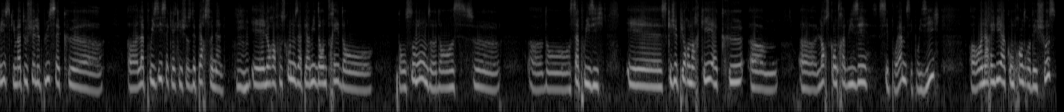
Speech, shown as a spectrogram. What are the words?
Oui, ce qui m'a touché le plus, c'est que euh, la poésie, c'est quelque chose de personnel. Mhm. Et Laura Fusco nous a permis d'entrer dans, dans son monde, euh, dans sa poésie. Et ce que j'ai pu remarquer est que lorsqu'on traduisait ses poèmes, ses poésies, on arrivait à comprendre des choses,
